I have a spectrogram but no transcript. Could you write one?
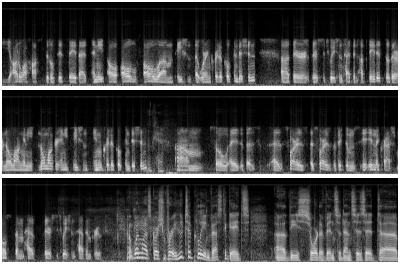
the Ottawa hospital did say that any all all, all um, patients that were in critical condition, uh, their their situations had been updated, so there are no long any no longer any patients in critical condition. Okay. Um, so as, as far as as far as the victims in the crash, most of them have their situations have improved. Uh, one last question for you: Who typically investigates uh, these sort of incidents? Is it uh,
